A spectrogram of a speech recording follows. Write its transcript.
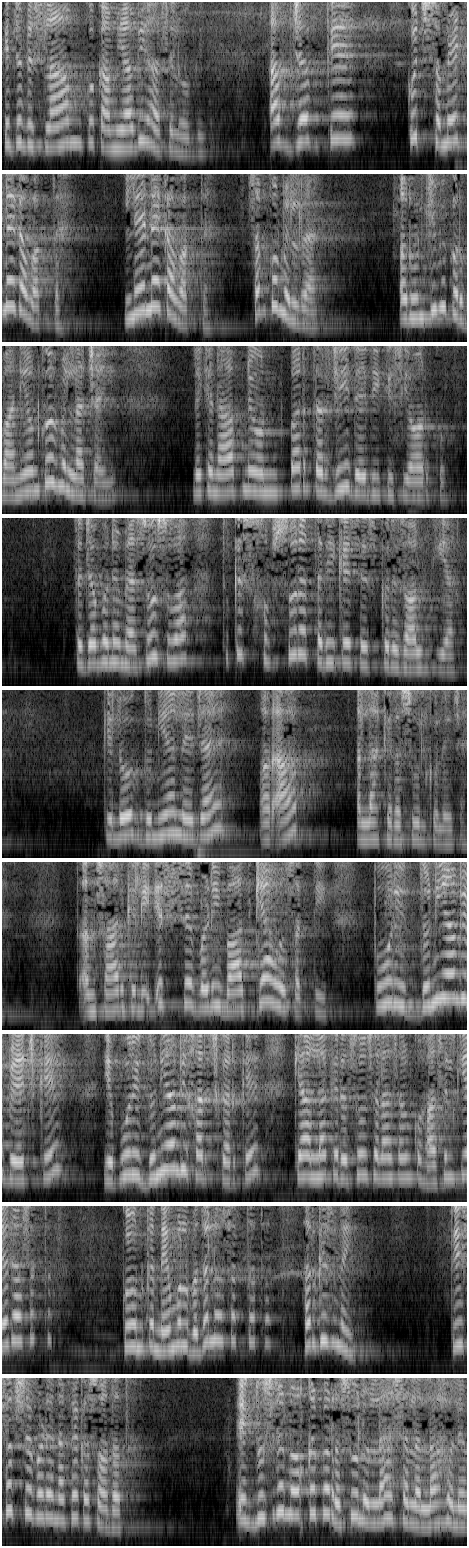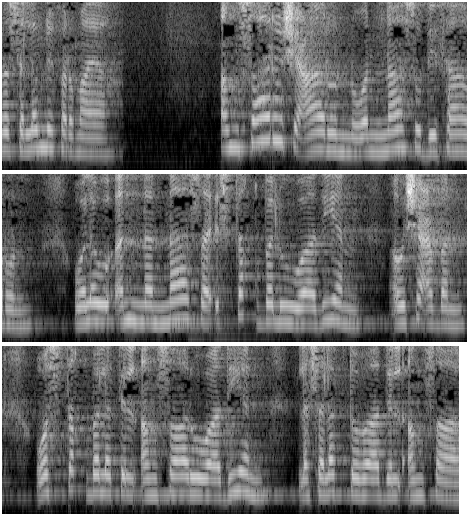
کہ جب اسلام کو کامیابی حاصل ہوگی، اب جبکہ کچھ سمیٹنے کا وقت ہے، لینے کا وقت ہے، سب کو مل رہا ہے، اور ان کی بھی قربانی ان کو بھی ملنا چاہیے، لیکن آپ نے ان پر ترجیح دے دی کسی اور کو۔ تو جب انہیں محسوس ہوا، تو کس خوبصورت طریقے سے اس کو ریزالو کیا کہ لوگ دنیا لے جائیں اور آپ اللہ کے رسول کو لے جائیں۔ تو انصار کے لیے اس سے بڑی بات کیا ہو سکتی؟ پوری دنیا بھی بیچ کے یا پوری دنیا بھی خرچ کر کے کیا اللہ کے رسول صلی اللہ علیہ وسلم کو حاصل کیا جا سکتا تھا؟ کوئی ان کا نیم البدل ہو سکتا تھا؟ ہرگز نہیں۔ تو یہ سب سے بڑے نفے کا سودا تھا۔ ایک دوسرے موقع پر رسول اللہ صلی اللہ علیہ وسلم نے فرمایا انصار شعار والناس دثار، ولو ان الناس استقبلوا واديا او شعبا واستقبلت الانصار واديا لسلک تو دل انصار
